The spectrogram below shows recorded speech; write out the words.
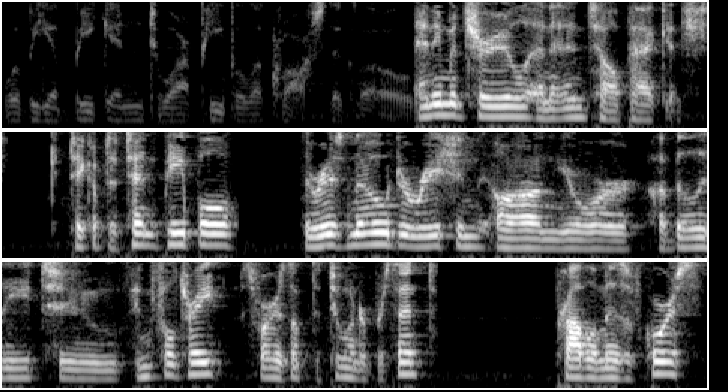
Will be a beacon to our people across the globe. Any material and an intel package. Can take up to 10 people. There is no duration on your ability to infiltrate, as far as up to 200%. Problem is, of course,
